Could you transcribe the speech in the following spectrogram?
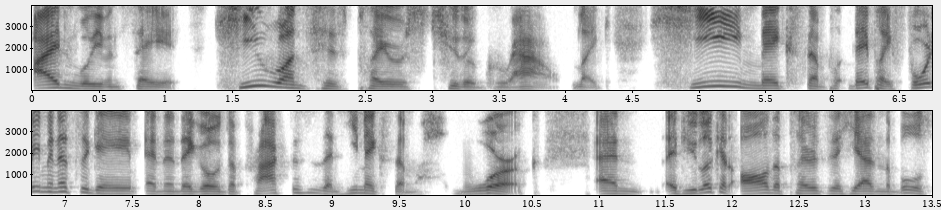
I will even say it, he runs his players to the ground. Like he makes them, they play 40 minutes a game and then they go into practices and he makes them work. And if you look at all the players that he had in the Bulls,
